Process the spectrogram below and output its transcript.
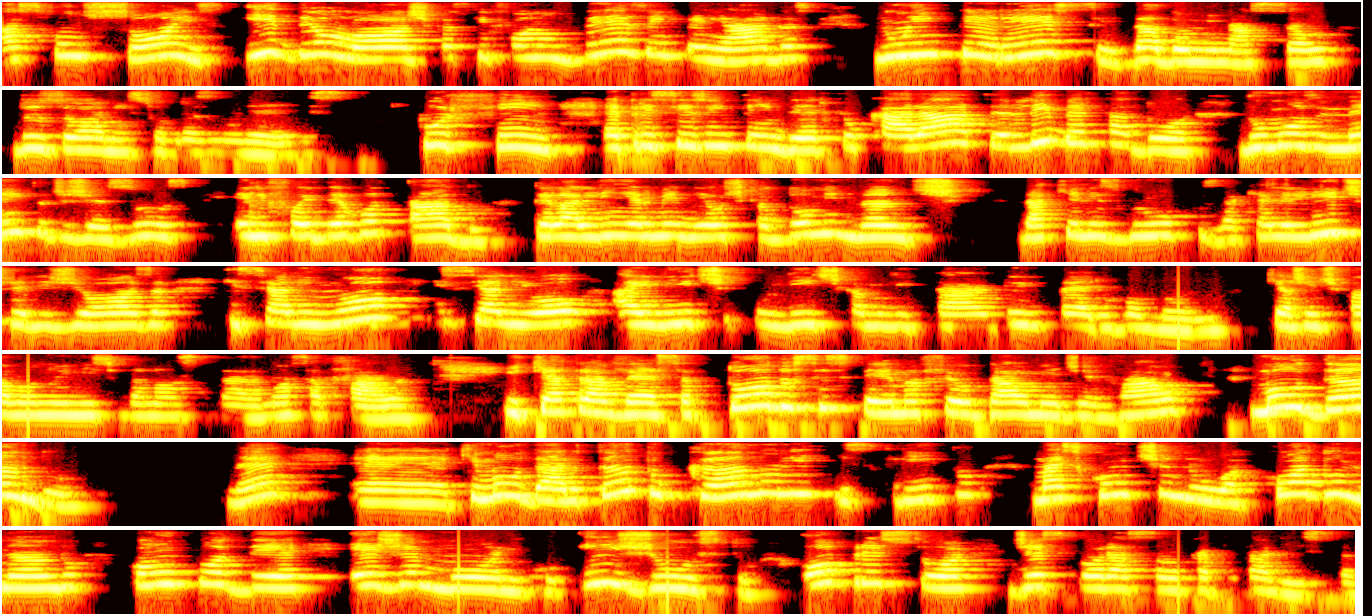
às funções ideológicas que foram desempenhadas no interesse da dominação dos homens sobre as mulheres. Por fim, é preciso entender que o caráter libertador do movimento de Jesus, ele foi derrotado pela linha hermenêutica dominante daqueles grupos, daquela elite religiosa que se alinhou e se aliou à elite política militar do Império Romano, que a gente falou no início da nossa, da nossa fala, e que atravessa todo o sistema feudal medieval, moldando, né, é, que moldaram tanto o cânone escrito, mas continua coadunando com o poder hegemônico, injusto, opressor de exploração capitalista.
